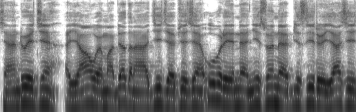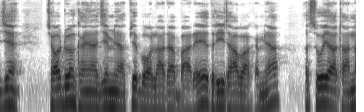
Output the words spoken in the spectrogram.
ရန်တွေ့ခြင်းအယောင်းဝယ်မှာပြဿနာအကြီးကျယ်ဖြစ်ခြင်းဥပဒေနဲ့ညှိစွန်းတဲ့ပစ္စည်းတွေရရှိခြင်းကြောတွန်းခံရခြင်းများဖြစ်ပေါ်လာတတ်ပါတယ်သတိထားပါခင်ဗျာအစိုးရဌာန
